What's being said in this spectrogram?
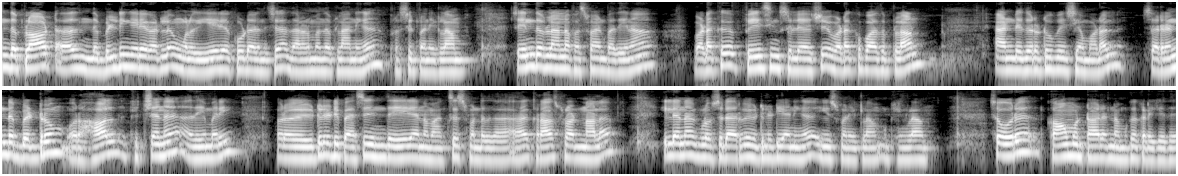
இந்த பிளாட் அதாவது இந்த பில்டிங் ஏரியா காட்டில் உங்களுக்கு ஏரியா கூட இருந்துச்சு தாராளமாக இந்த பிளான் நீங்கள் ப்ரொசீட் பண்ணிக்கலாம். ஸோ இந்த பிளானில் ஃபஸ்ட் பாயிண்ட் பார்த்தீங்கன்னா வடக்கு ஃபேஸிங் சொல்லியாச்சு வடக்கு பார்த்த பிளான் அண்ட் இது ஒரு டூ பிஹெச்கே மாடல் ஸோ ரெண்டு பெட்ரூம் ஒரு ஹால் கிச்சனு அதே மாதிரி ஒரு யூட்டிலிட்டி பேசேஜ் இந்த ஏரியா நம்ம அக்சஸ் பண்ணுறதுக்காக அதாவது கிராஸ் பிளாட்னால இல்லைன்னா க்ளோஸ்டாக இருக்கும் யூட்டிலிட்டியாக நீங்கள் யூஸ் பண்ணிக்கலாம் ஓகேங்களா ஸோ ஒரு காமன் டாய்லெட் நமக்கு கிடைக்கிது.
